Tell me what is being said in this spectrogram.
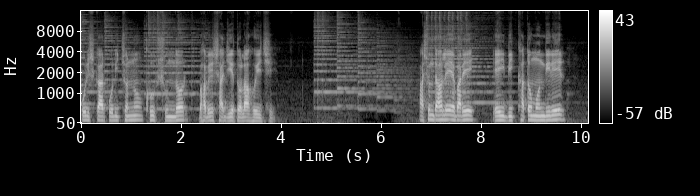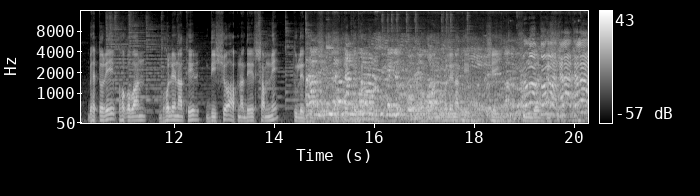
পরিষ্কার, পরিচ্ছন্ন, খুব সুন্দরভাবে সাজিয়ে তোলা হয়েছে। আসুন তাহলে এবারে এই বিখ্যাত মন্দিরের ভেতরে ভগবান ভোলেনাথের দৃশ্য আপনাদের সামনে তুলে ধরছি দেখতে থাকুন, ভগবান ভোলেনাথের সেই সুন্দর দৃশ্য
